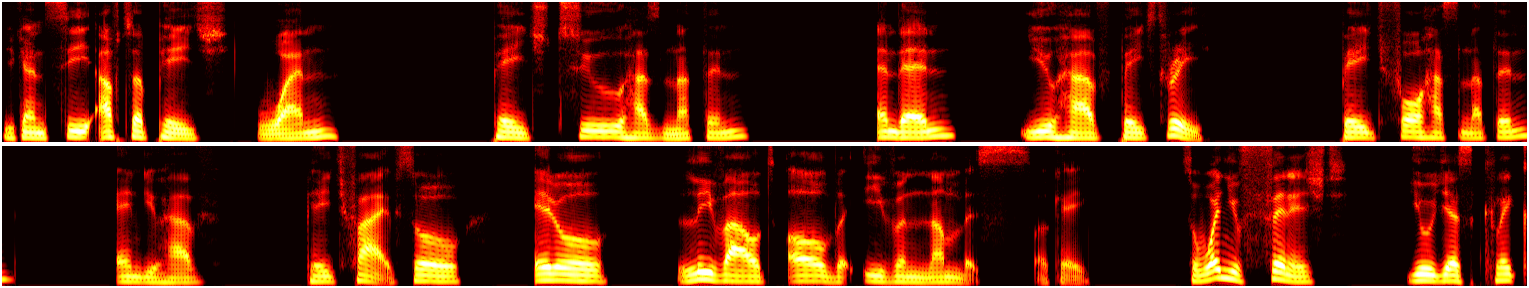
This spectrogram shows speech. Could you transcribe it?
you can see after page 1, page 2 has nothing. And then you have page 3. Page 4 has nothing. And you have page 5. So it'll leave out all the even numbers. Okay. So when you've finished, you just click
